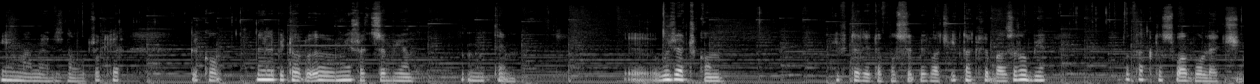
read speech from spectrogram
i mamy znowu cukier. Tylko najlepiej to e, mieszać sobie mm, tym e, łyżeczką i wtedy to posypywać. I tak chyba zrobię, bo tak to słabo leci.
